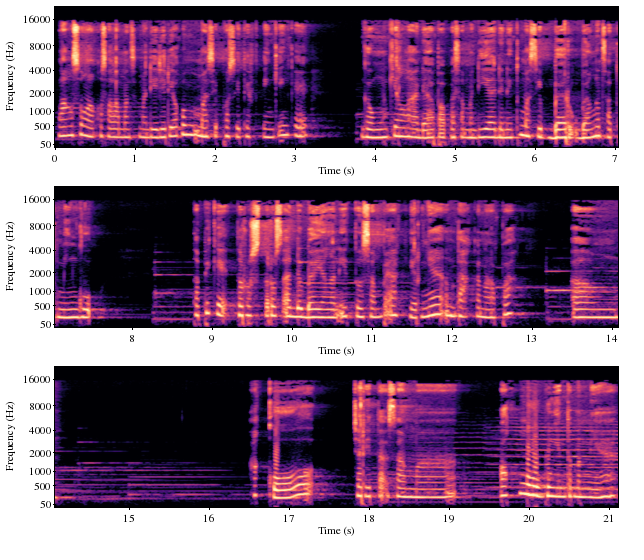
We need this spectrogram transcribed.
langsung aku salaman sama dia. Jadi aku masih positif thinking kayak gak mungkin lah ada apa-apa sama dia. Dan itu masih baru banget satu minggu. Tapi kayak terus-terus ada bayangan itu sampai akhirnya entah kenapa um, aku cerita sama aku ngehubungin temennya.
